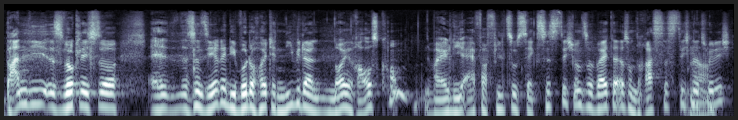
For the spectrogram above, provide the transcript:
Bundy ist wirklich so, äh, das ist eine Serie, die würde heute nie wieder neu rauskommen, weil die einfach viel zu sexistisch und so weiter ist und rassistisch natürlich.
